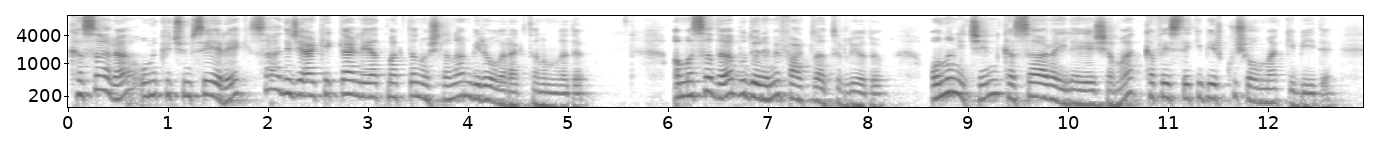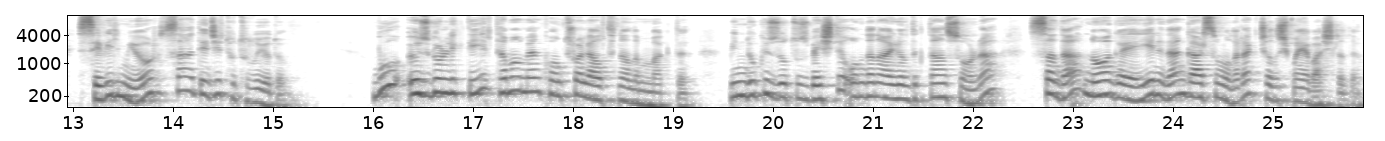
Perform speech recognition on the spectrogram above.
Kasara onu küçümseyerek sadece erkeklerle yatmaktan hoşlanan biri olarak tanımladı. Ama Sada bu dönemi farklı hatırlıyordu. Onun için Kasara ile yaşamak kafesteki bir kuş olmak gibiydi. Sevilmiyor, sadece tutuluyordu. Bu özgürlük değil, tamamen kontrol altına alınmaktı. 1935'te ondan ayrıldıktan sonra Sada Noaga'ya yeniden garson olarak çalışmaya başladı.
